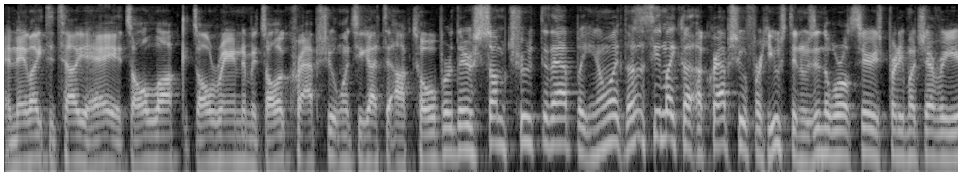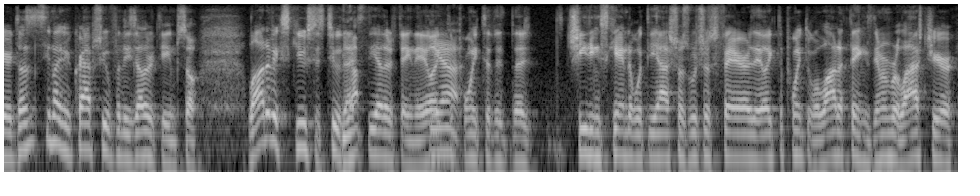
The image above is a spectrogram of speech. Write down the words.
and they like to tell you, hey, it's all luck, it's all random, it's all a crapshoot once you got to October. There's some truth to that, but you know what? It doesn't seem like a, a crapshoot for Houston, who's in the World Series pretty much every year. It doesn't seem like a crapshoot for these other teams. So a lot of excuses, too. That's yep. the other thing. They like yeah. to point to the, the cheating scandal with the Astros, which was fair. They like to point to a lot of things. They remember last year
